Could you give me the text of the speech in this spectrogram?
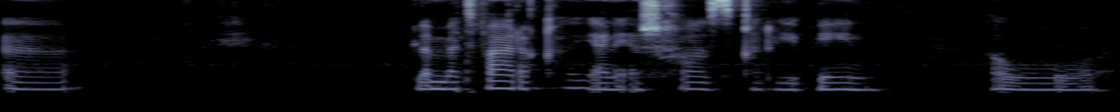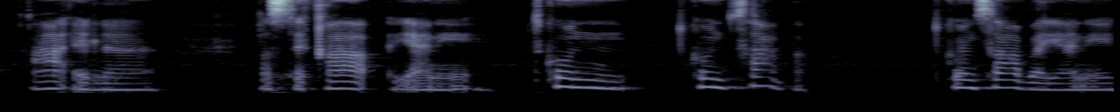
آه، لما تفارق يعني أشخاص قريبين أو عائلة أصدقاء يعني تكون تكون صعبة تكون صعبة يعني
